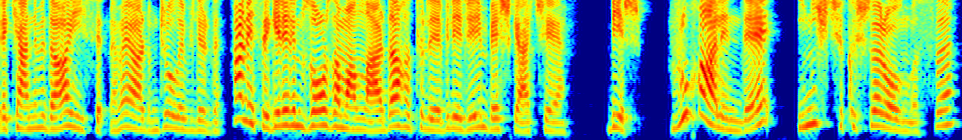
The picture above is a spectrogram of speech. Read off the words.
ve kendimi daha iyi hissetmeme yardımcı olabilirdi. Her neyse gelelim zor zamanlarda hatırlayabileceğim 5 gerçeğe. 1. Ruh halinde iniş çıkışlar olması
